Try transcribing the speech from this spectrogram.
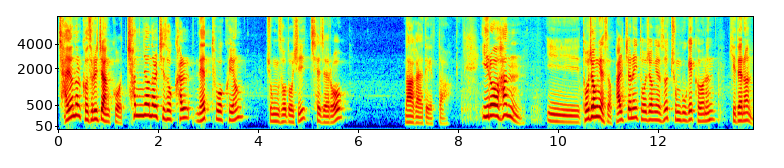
자연을 거스르지 않고 천년을 지속할 네트워크형 중소도시 체제로 나아가야 되겠다. 이러한 이 도정에서 발전의 도정에서 중국에 거는 기대는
